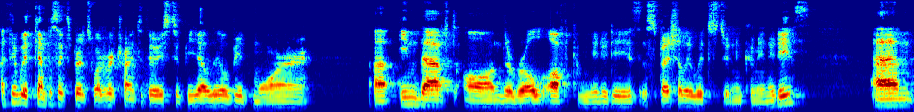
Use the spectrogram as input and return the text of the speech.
I think with campus experts, what we're trying to do is to be a little bit more uh, in depth on the role of communities, especially with student communities. And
